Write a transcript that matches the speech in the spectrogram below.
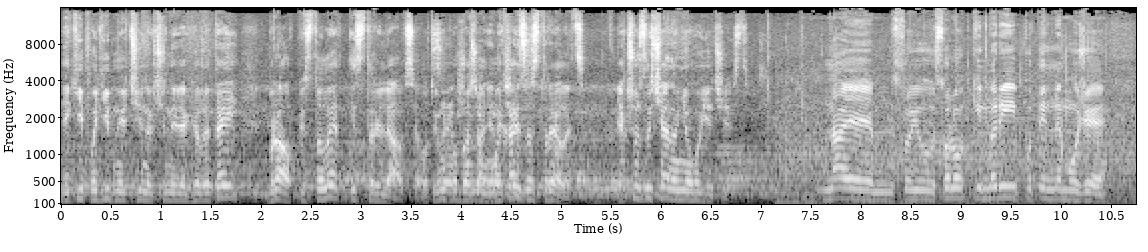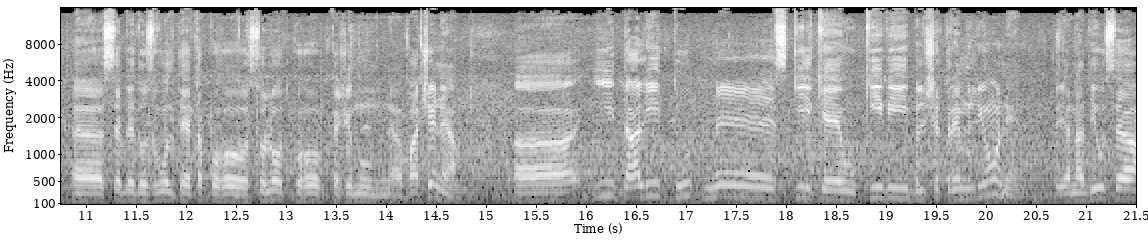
який подібний вчинок чинив, як Гелетей, брав пістолет і стрілявся. От йому побажання, нехай застрелиться, якщо, звичайно, в нього є честь. На свою солодкі мирі Путін не може е, себе дозволити такого солодкого, скажімо, бачення. І далі тут не скільки у Києві більше 3 мільйони. Я надіюся,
